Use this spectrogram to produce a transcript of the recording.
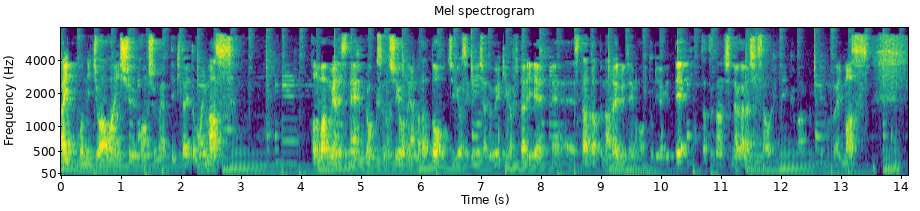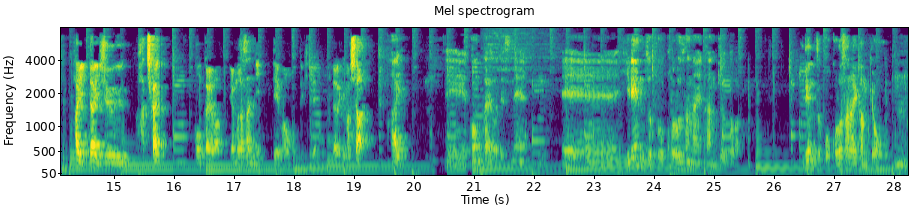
はい、こんにちは。ワイン集、今週もやっていきたいと思います。この番組はですね、ロックスの CEO の山田と事業責任者の植木が2人で、えースタートアップのあらゆるテーマを取り上げて雑談しながら示唆を得ていく番組でございます。はい、第18回。今回は山田さんにテーマを持ってきていただきました。はい、えー今回はですね、えー非連続を殺さない環境とは、非連続を殺さない環境。うん、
